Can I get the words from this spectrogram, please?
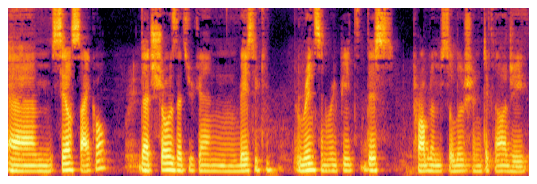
um, sales cycle that shows that you can basically rinse and repeat this problem solution technology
